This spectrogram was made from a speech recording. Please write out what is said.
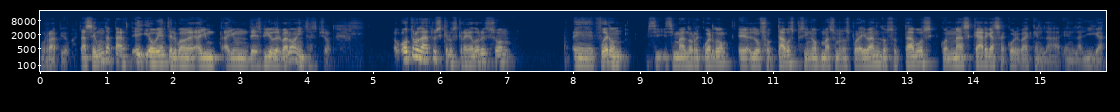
muy rápido. La segunda parte, y obviamente hay, un, hay un desvío del balón, intercepción. Otro dato es que los cargadores son eh, fueron, si, mal no recuerdo, eh, los octavos, pues, si no, más o menos por ahí van, los octavos con más cargas a coreback en la, en la liga.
